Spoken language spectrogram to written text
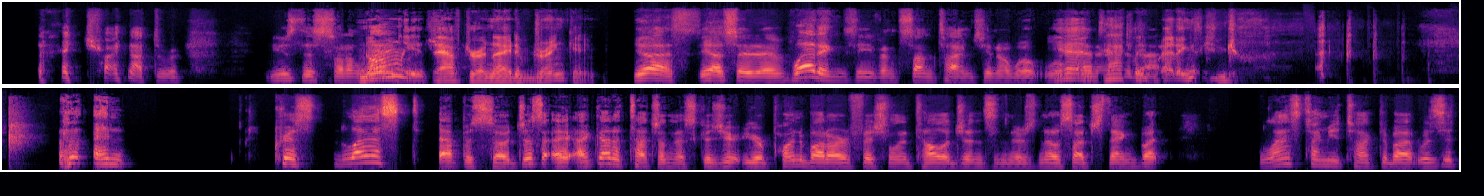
I try not to use this sort of Normally, language. it's after a night of drinking. Yes, yes, at uh, weddings even sometimes, you know, we'll, we'll yeah, exactly. Weddings can go. and Chris, last episode, just I, I got to touch on this because your your point about artificial intelligence and there's no such thing. But last time you talked about was it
